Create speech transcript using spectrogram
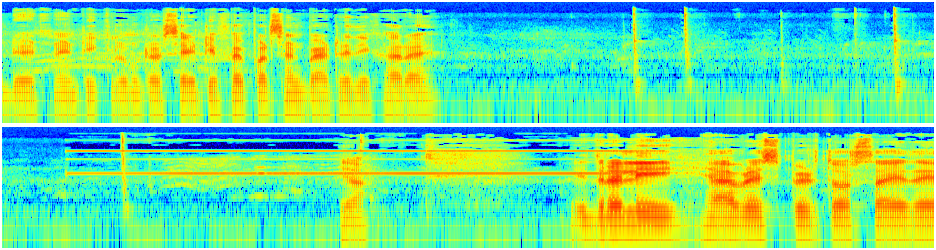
date 90 kilometre 85 percent battery दिखा रहा है ಯಾ ಇದರಲ್ಲಿ ಆ್ಯಾವ್ರೇಜ್ ಸ್ಪೀಡ್ ತೋರಿಸ್ತಾ ಇದೆ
